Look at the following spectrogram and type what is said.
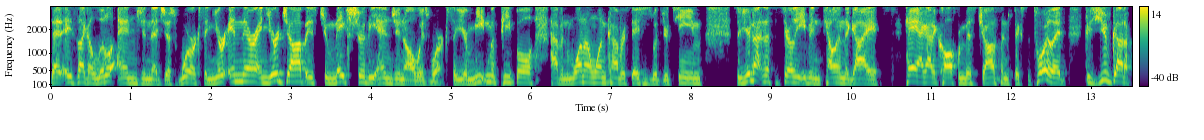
that is like a little engine that just works, and you're in there, and your job is to make sure the engine always works. So you're meeting with people, having one-on-one conversations with your team. So you're not necessarily even telling the guy, "Hey, I got a call from Miss Johnson to fix the toilet," because you've got a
